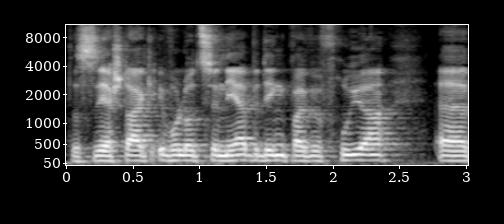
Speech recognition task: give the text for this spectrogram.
Das ist sehr stark evolutionär bedingt, weil wir früher äh,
